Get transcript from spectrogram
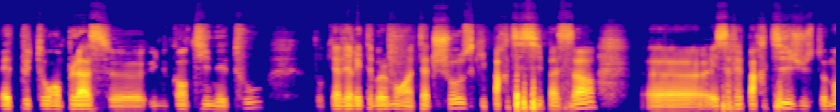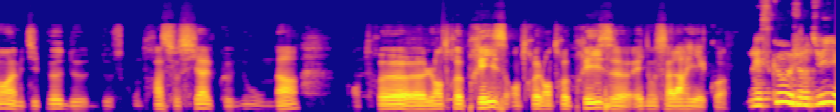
mettre plutôt en place une cantine et tout. Donc il y a véritablement un tas de choses qui participent à ça. et ça fait partie justement un petit peu de, ce contrat social que nous on a entre l'entreprise, entre l'entreprise et nos salariés. Est-ce qu'aujourd'hui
